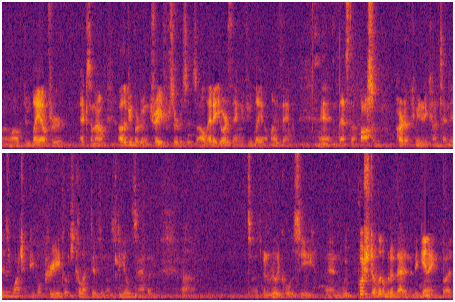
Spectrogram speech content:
I'll do layout for X amount. Other people are doing trade for services. I'll edit your thing if you lay out my thing. And that's the awesome part of community content is watching people create those collectives and those deals happen. Um, so it's been really cool to see. And we pushed a little bit of that in the beginning, but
